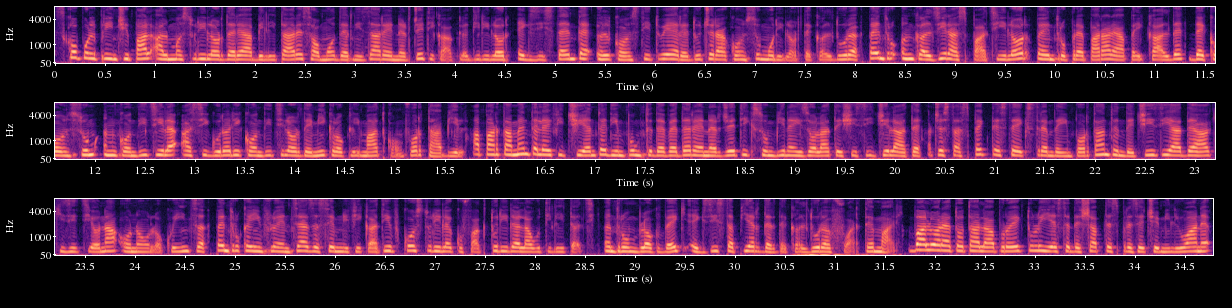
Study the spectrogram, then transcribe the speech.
Scopul principal al măsurilor de reabilitare sau modernizare energetică a clădirilor existente îl constituie reducerea consumurilor de căldură pentru încălzirea spațiilor, pentru prepararea apei calde, de consum în condițiile asigurării condițiilor de microclimat confortabil. Apartamentele eficiente din punct de vedere energetic sunt bine izolate și sigilate. Acest aspect este extrem de important în decizia de a achiziționa o nouă locuință pentru că influențează semnificativ costurile cu facturile la utilități. Într-un bloc vechi există pierderi de căldură foarte mari. Valoarea totală totală a proiectului este de 17 milioane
